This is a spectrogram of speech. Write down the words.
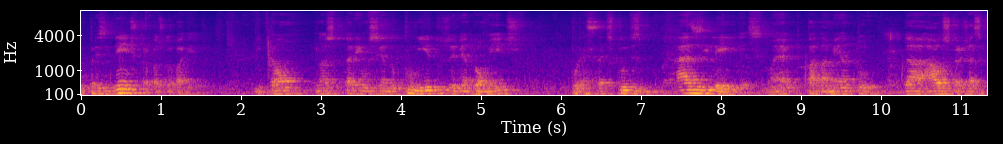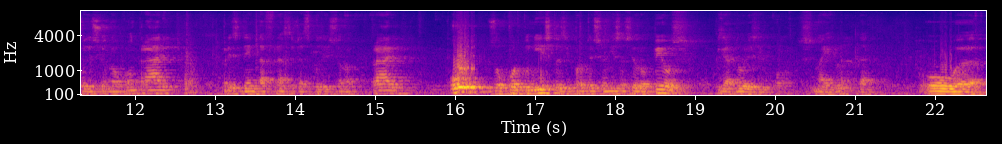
o presidente ultrapassou a barreira. Então nós estaremos sendo punidos eventualmente por essas atitudes brasileiras. Não é? O parlamento da Áustria já se posicionou ao contrário, o presidente da França já se posicionou ao contrário, ou os oportunistas e protecionistas europeus, criadores de impostos na Irlanda, ou, uh,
